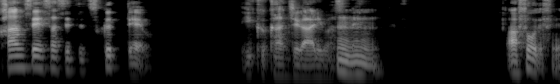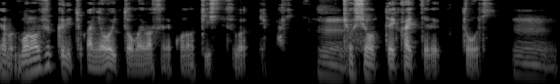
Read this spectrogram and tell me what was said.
完成させて作っていく感じがありますね。うんうん。あ、そうですね。やっぱものづくりとかに多いと思いますね。この気質は。やっぱり。うん。巨匠って書いてる通り。うん。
